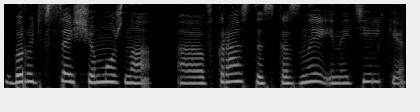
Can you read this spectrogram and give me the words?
беруть все, що можна е, вкрасти з казни і не тільки,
